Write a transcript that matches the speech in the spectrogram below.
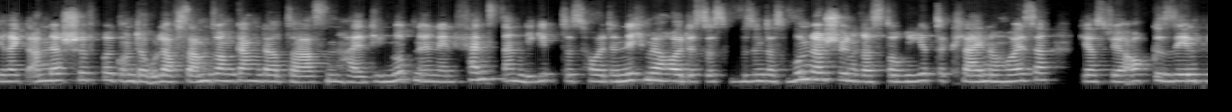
direkt an der Schiffbrücke. Und der Olaf-Samson-Gang, da saßen halt die Nutten in den Fenstern. Die gibt es heute nicht mehr. Heute das, sind das wunderschön restaurierte kleine Häuser. Die hast du ja auch gesehen.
